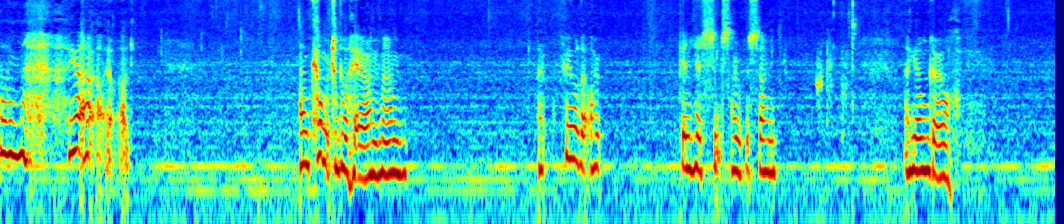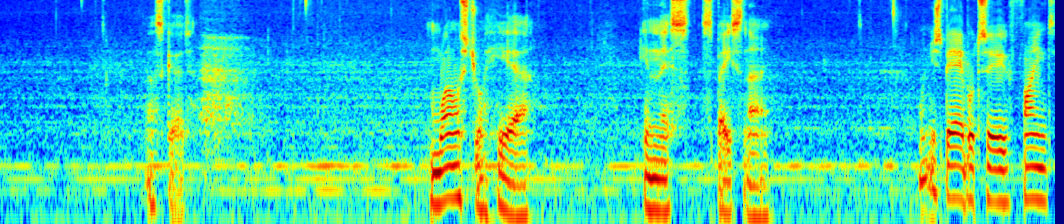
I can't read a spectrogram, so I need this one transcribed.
Um, yeah, I, I, I'm comfortable here. I'm, um, I feel that I've been here since I was um, a young girl. That's good. And whilst you're here in this space now, wouldn't you just be able to find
